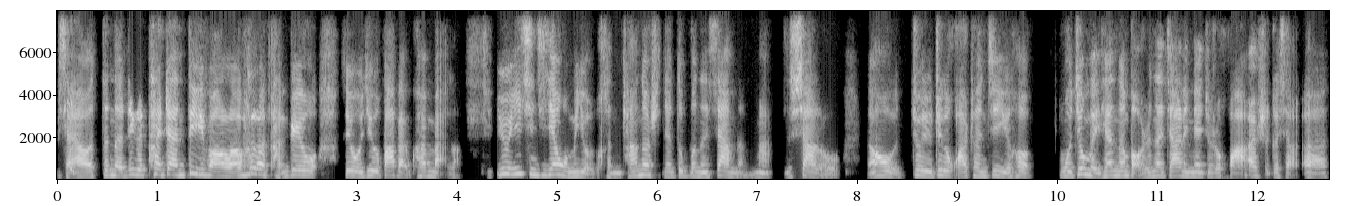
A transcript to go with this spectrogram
想要真的这个太占地方了，为了腾给我，所以我就八百块买了。因为疫情期间我们有很长段时间都不能下门嘛，下楼，然后就有这个划船机以后。我就每天能保证在家里面就是滑二十个小呃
